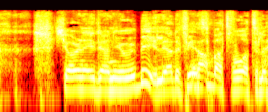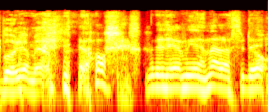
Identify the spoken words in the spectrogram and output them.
Kör en Adrian Newey-bil? Ja, det finns ja. bara två till att börja med. ja, men det är det jag menar. Alltså det, ja.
